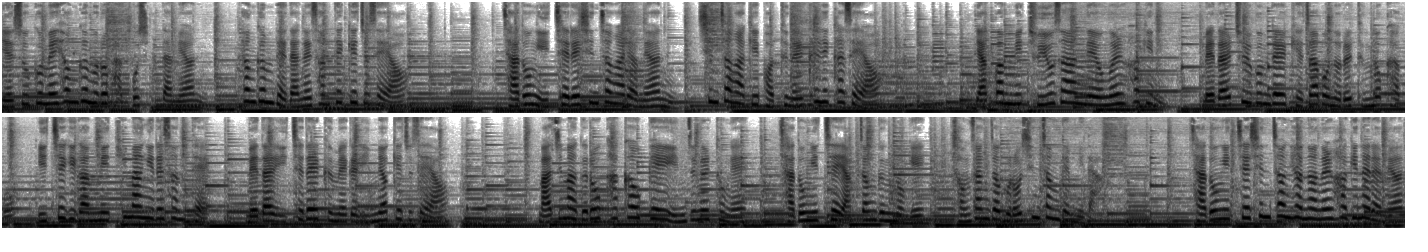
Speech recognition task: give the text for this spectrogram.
예수금의 현금으로 받고 싶다면 현금 배당을 선택해 주세요. 자동 이체를 신청하려면 신청하기 버튼을 클릭하세요. 약관 및 주요 사항 내용을 확인, 매달 출금될 계좌번호를 등록하고 이체 기간 및 희망일을 선택, 매달 이체될 금액을 입력해 주세요. 마지막으로 카카오페이 인증을 통해 자동이체 약정 등록이 정상적으로 신청됩니다. 자동이체 신청 현황을 확인하려면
